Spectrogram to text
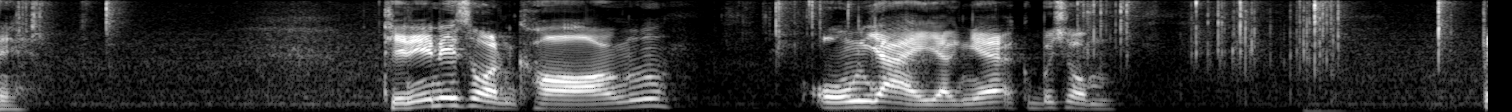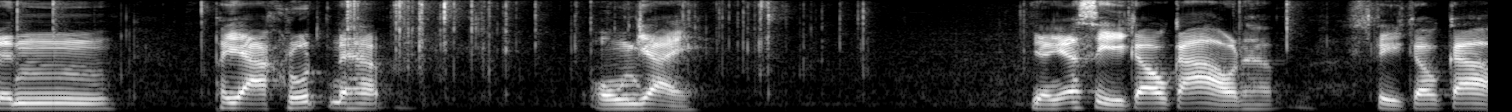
นี่ทีนี้ในส่วนขององค์ใหญ่อย่างเงี้ยคุณผู้ชม เป็นพญาครุฑนะครับ องค์ใหญ่ อย่างเงี้ยสี่เก้าเก้านะครับสี่เก้าเก้า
